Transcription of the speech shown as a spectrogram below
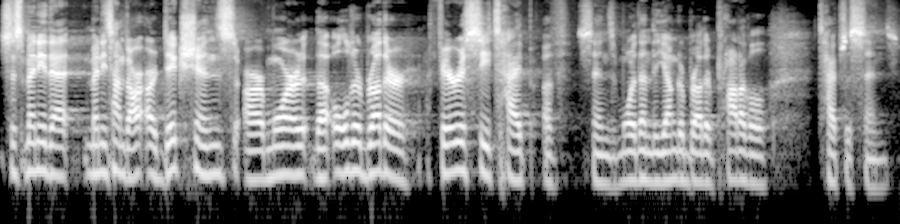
It's just many that many times our addictions are more the older brother Pharisee type of sins more than the younger brother prodigal types of sins.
